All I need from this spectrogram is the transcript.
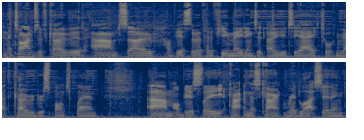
In the times of COVID, um, so obviously we've had a few meetings at OUTA talking about the COVID response plan. Um, obviously, in this current red light setting,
